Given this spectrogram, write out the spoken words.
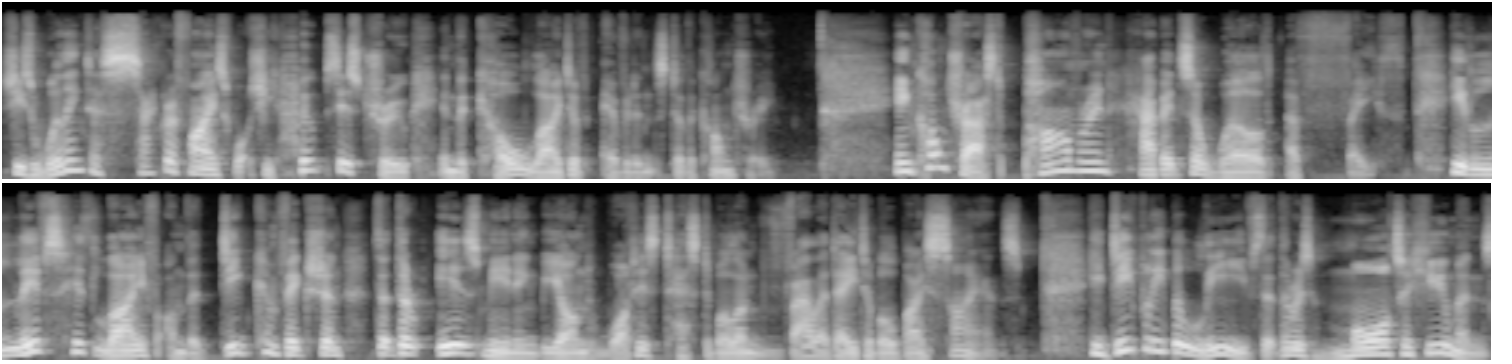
She's willing to sacrifice what she hopes is true in the cold light of evidence to the contrary. In contrast, Palmer inhabits a world of faith. He lives his life on the deep conviction that there is meaning beyond what is testable and validatable by science. He deeply believes that there is more to humans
